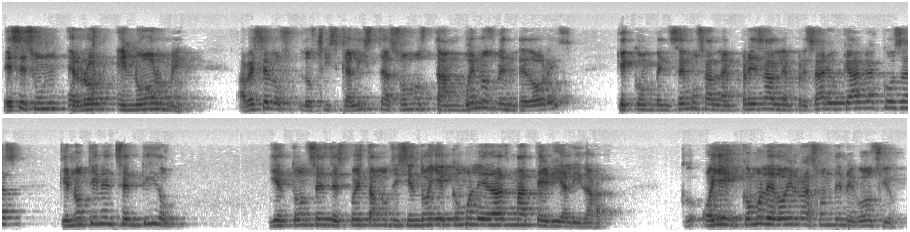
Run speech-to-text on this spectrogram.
Ese es un error enorme. A veces los, los fiscalistas somos tan buenos vendedores que convencemos a la empresa o al empresario que haga cosas que no tienen sentido. Y entonces después estamos diciendo, oye, ¿cómo le das materialidad? Oye, ¿cómo le doy razón de negocio?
